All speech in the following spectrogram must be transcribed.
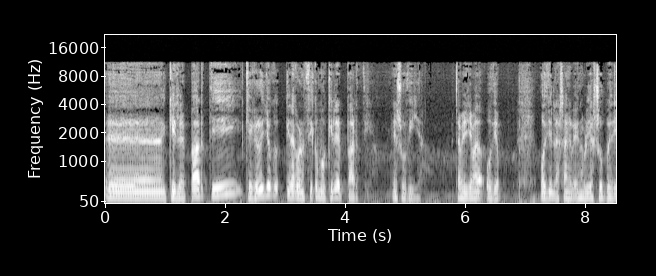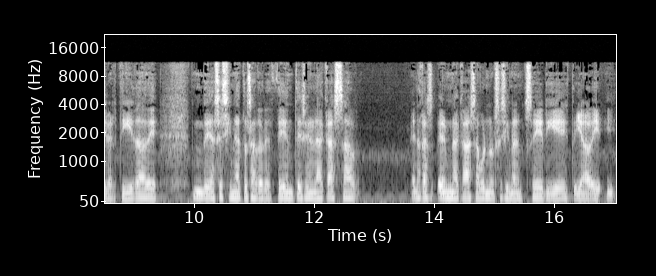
eh, Killer Party, que creo yo que la conocí como Killer Party en su día. También llamada Odio Odio en la sangre, una película súper divertida de, asesinatos adolescentes en una casa en una casa, en una casa bueno, asesino en serie, llena de,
